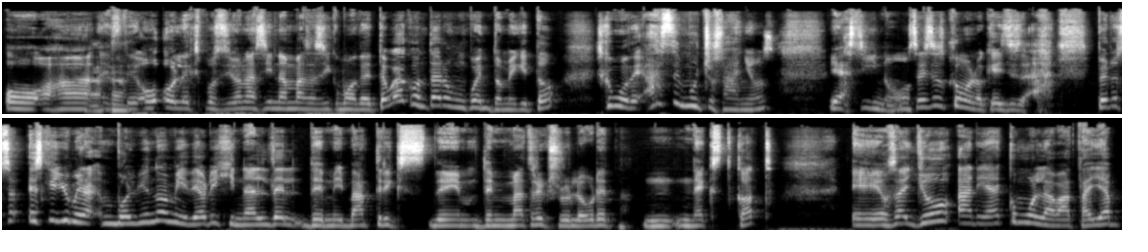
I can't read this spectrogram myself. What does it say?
O, ajá, Ajá. este, o, o la exposición así nada más así como de, te voy a contar un cuento, amiguito. Es como de hace muchos años y así, ¿no? O sea, eso es como lo que dices. ah, pero es que yo, mira, volviendo a mi idea original del- de, mi Matrix, de, de mi Matrix Reloaded Next Cut, eh, o sea, yo haría como la batalla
